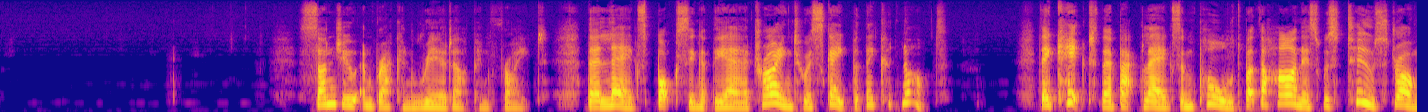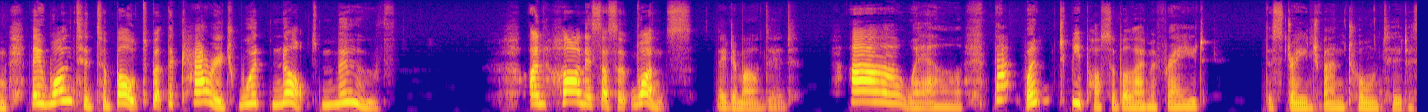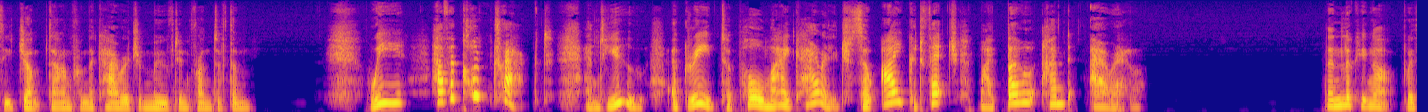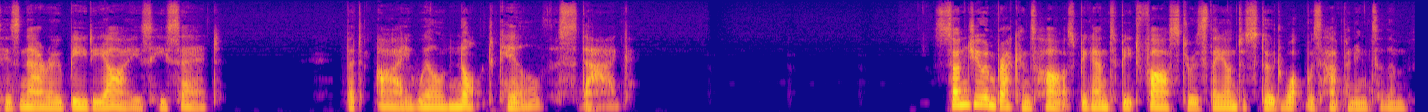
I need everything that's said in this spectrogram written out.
Sundew and Bracken reared up in fright, their legs boxing at the air, trying to escape, but they could not. They kicked their back legs and pulled, but the harness was too strong. They wanted to bolt, but the carriage would not move. Unharness us at once, they demanded. Ah, well, that won't be possible, I'm afraid, the strange man taunted as he jumped down from the carriage and moved in front of them. We have a contract, and you agreed to pull my carriage so I could fetch my bow and arrow. Then, looking up with his narrow, beady eyes, he said, But I will not kill the stag. Sundew and Bracken's hearts began to beat faster as they understood what was happening to them.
